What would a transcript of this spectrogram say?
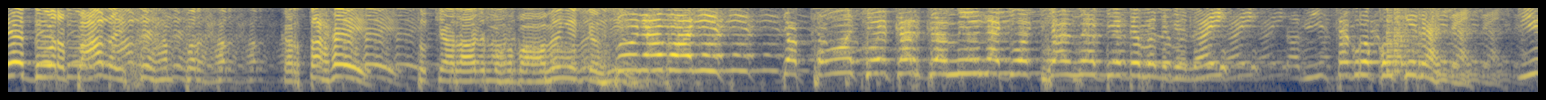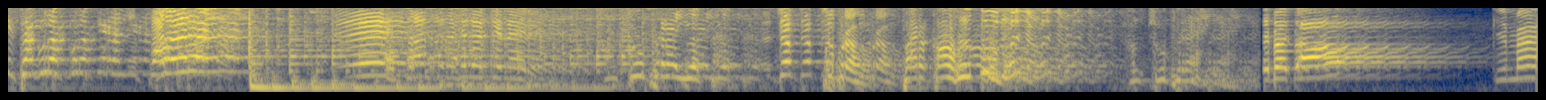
ये द्वारपाल ऐसे हम पर हर करता है तो क्या राज मोहबा आवेंगे कभी? सुना मालिक जब पाँच एकड़ ज़मीन अयोध्या में दे देवल गेलै तब ई सगरो कोची रहले? ई सगरो कोची रहले? अरे अरे ए, शांत रहेगा कि नहीं रे? हम चुप रहियो त। चुप चुप रहो। पर कहू तू हम चुप रहे ये बताओ कि मैं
